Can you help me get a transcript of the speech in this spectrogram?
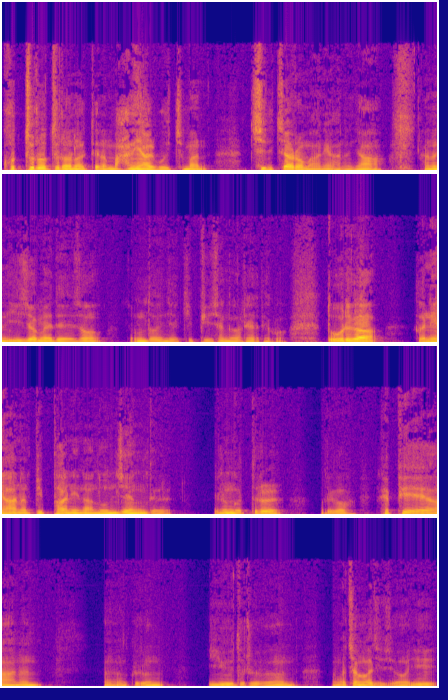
겉으로 드러날 때는 많이 알고 있지만 진짜로 많이 아느냐 하는 이 점에 대해서 좀 더 이제 깊이 생각을 해야 되고 또 우리가 흔히 하는 비판이나 논쟁들 이런 것들을 우리가 회피해야 하는 어, 그런 이유들은 마찬가지죠. 이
